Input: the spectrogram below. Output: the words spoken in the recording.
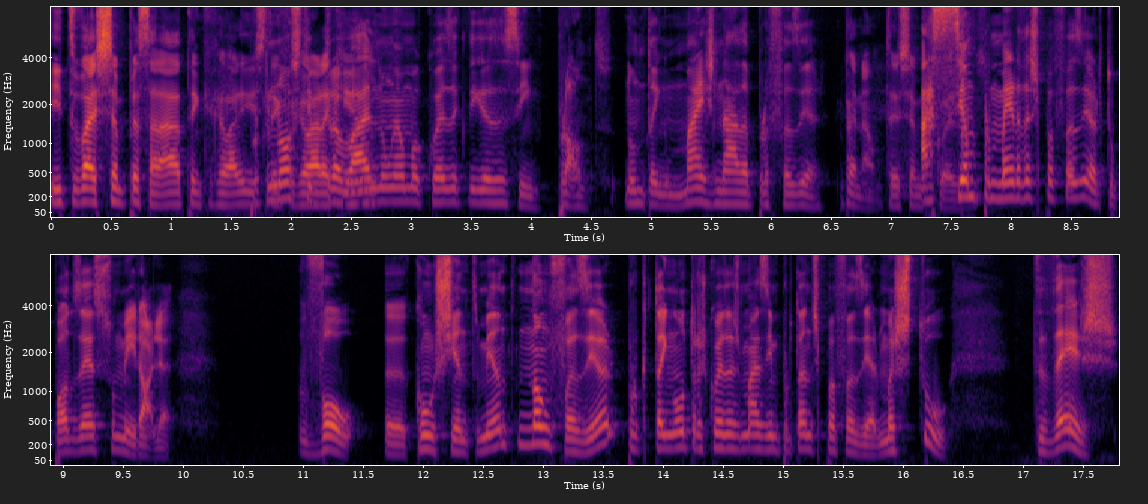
E tu vais sempre pensar, ah, tem que acabar isto, Porque o tem nosso que tipo acabar aquilo. trabalho não é uma coisa que digas assim, pronto, não tenho mais nada para fazer. Pá, não, tens sempre Há coisas. sempre merdas para fazer. Tu podes é assumir, olha, vou eh, conscientemente não fazer porque tenho outras coisas mais importantes para fazer. Mas se tu te des,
